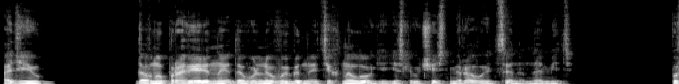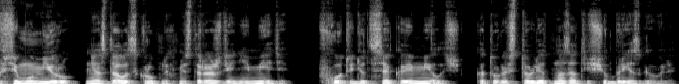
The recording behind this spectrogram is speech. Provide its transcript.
адью. Давно проверенные, довольно выгодные технологии, если учесть мировые цены на медь. По всему миру не осталось крупных месторождений меди. В ход идет всякая мелочь, которой сто лет назад еще брезговали.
